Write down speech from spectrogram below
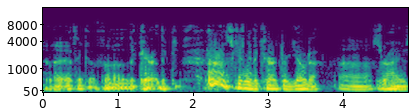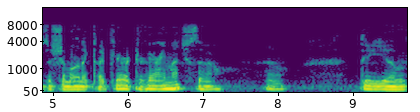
I think of uh, the, char- the excuse me, the character Yoda. Uh, certainly right. is a shamanic type character. Very much so. the um,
